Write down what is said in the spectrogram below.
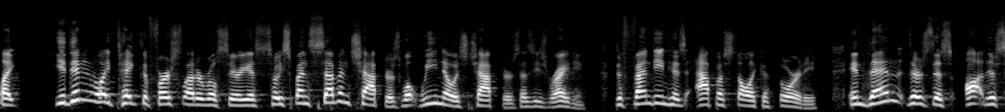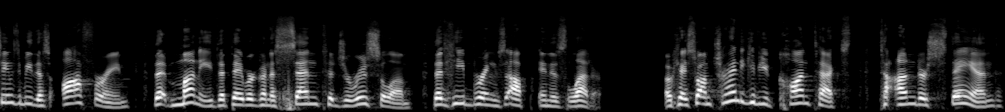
like, you didn't really take the first letter real serious. So he spends seven chapters, what we know as chapters, as he's writing, defending his apostolic authority. And then there's this, uh, there seems to be this offering that money that they were going to send to Jerusalem that he brings up in his letter. Okay, so I'm trying to give you context to understand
